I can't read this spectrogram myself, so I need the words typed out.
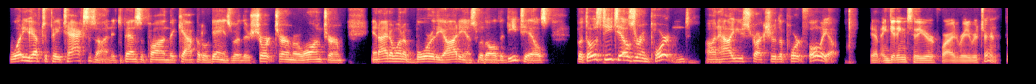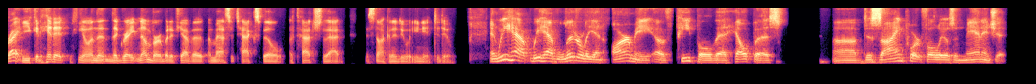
What do you have to pay taxes on? It depends upon the capital gains, whether they're short term or long term. And I don't want to bore the audience with all the details, but those details are important on how you structure the portfolio. Yep. And getting to your required rate of return. Right. You could hit it, you know, in the, the great number, but if you have a, a massive tax bill attached to that, it's not going to do what you need to do. And we have we have literally an army of people that help us uh, design portfolios and manage it.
